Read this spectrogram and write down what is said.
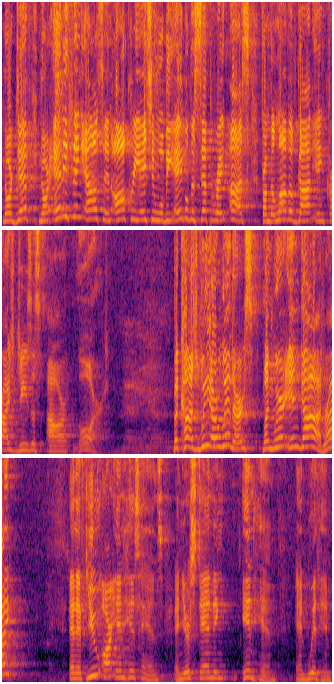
nor depth, nor anything else in all creation will be able to separate us from the love of God in Christ Jesus our Lord. Because we are winners when we're in God, right? And if you are in His hands and you're standing in Him and with Him,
